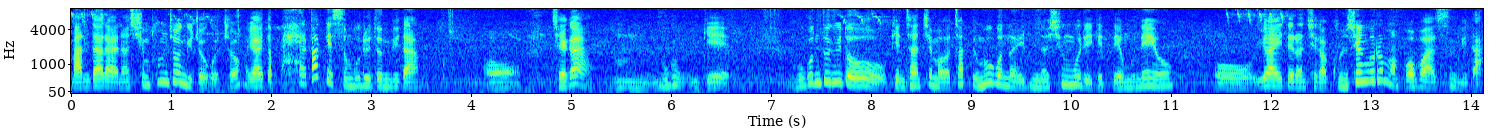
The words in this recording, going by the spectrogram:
만다라는 신품종이죠, 그렇죠? 이 아이도 빨갛게 스물이 듭니다. 어, 제가 음, 묵은 이게 묵은둥이도 괜찮지만 어차피 묵은 있는 식물이기 때문에요. 어, 이 아이들은 제가 군생으로만 뽑아왔습니다.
